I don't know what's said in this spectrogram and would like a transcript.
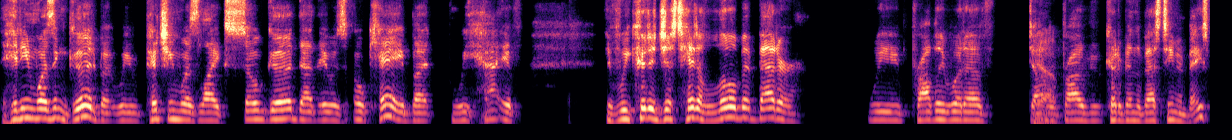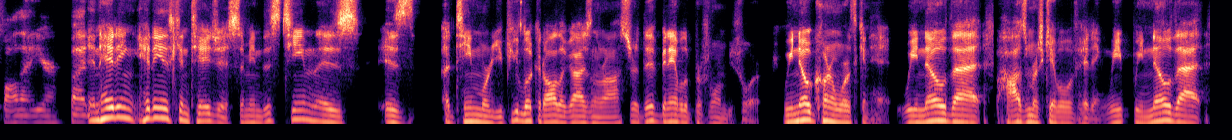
the hitting wasn't good, but we pitching was like so good that it was okay. But we had if if we could have just hit a little bit better, we probably would have done. Yeah. Probably could have been the best team in baseball that year. But and hitting hitting is contagious. I mean, this team is is a team where if you look at all the guys on the roster, they've been able to perform before. We know Cronenworth can hit. We know that Hosmer's capable of hitting. We we know that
